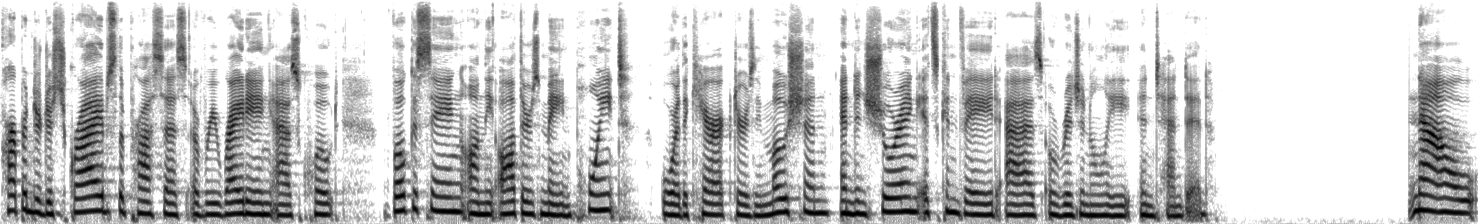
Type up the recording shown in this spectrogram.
Carpenter describes the process of rewriting as, quote, focusing on the author's main point or the character's emotion and ensuring it's conveyed as originally intended. Now,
